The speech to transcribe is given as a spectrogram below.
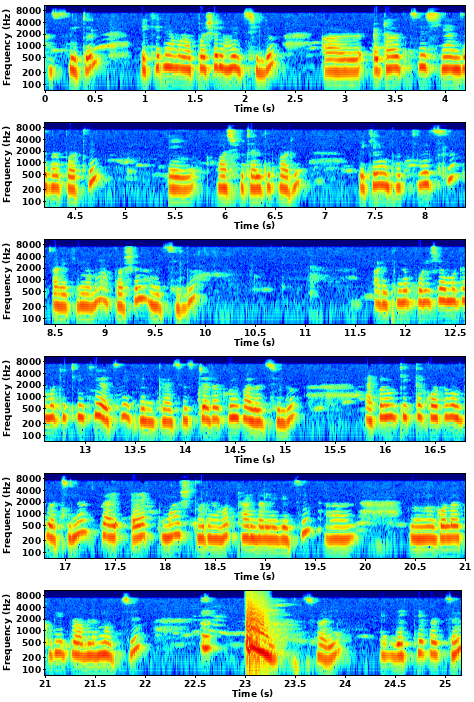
হসপিটাল, এখানে আমার অপারেশন হয়েছিল। আর এটা হচ্ছে শিয়ান যাবার পথে, এই হসপিটালটি পড়ে এখানে ভর্তি হয়েছিলাম আর এখানে আমার অপারেশন হয়েছিল। আর এখানে পরিষেবা মোটামুটি ঠিকই আছে, এখানকার সিস্টাররা খুবই ভালো ছিল। এখন আমি ঠিকঠাক কথা বলতে পারছি না, প্রায় এক মাস ধরে আমার ঠান্ডা লেগেছে, আর গলার খুবই প্রবলেম হচ্ছে। সরি দেখতে পাচ্ছেন,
